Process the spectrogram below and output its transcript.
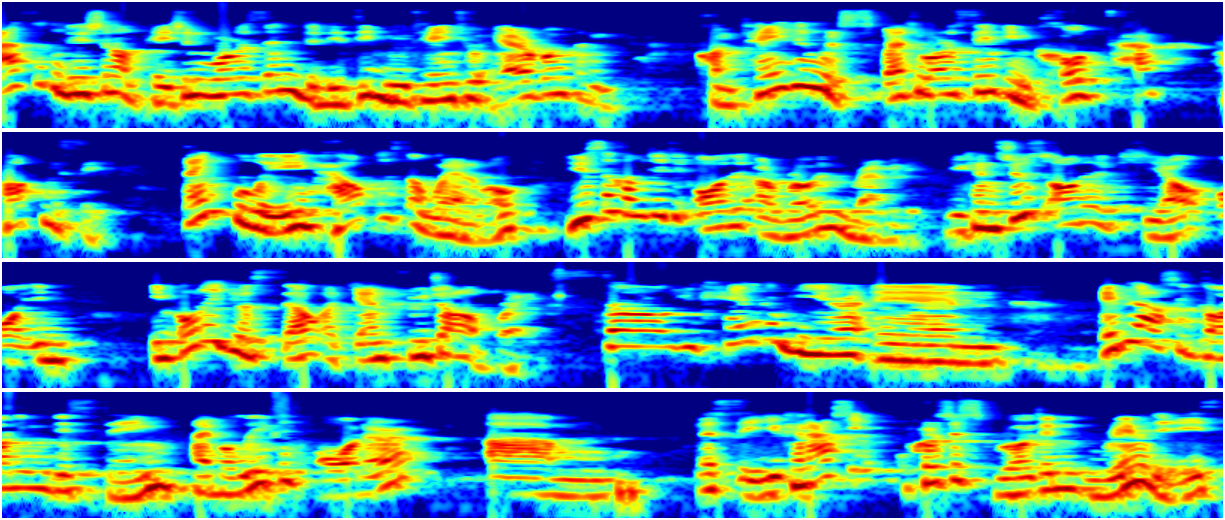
As the condition of patient worsened, the disease mutated to airborne con contagion which spread to others in close proximity. Thankfully, help is available. Use the committee to order a rodent remedy. You can choose order to kill or in, in order yourself against future outbreaks. So you can come here and if you're actually in this thing, I believe in order. Um, let's see, you can actually purchase rodent remedies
